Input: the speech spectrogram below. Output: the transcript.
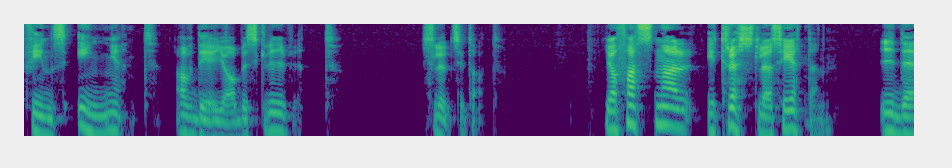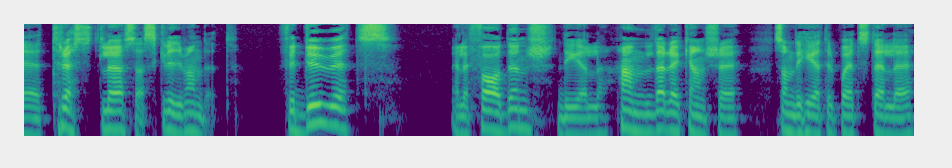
finns inget av det jag beskrivit. Slutcitat. Jag fastnar i tröstlösheten, i det tröstlösa skrivandet. För duets, eller faderns del, handlar det kanske, som det heter på ett ställe,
